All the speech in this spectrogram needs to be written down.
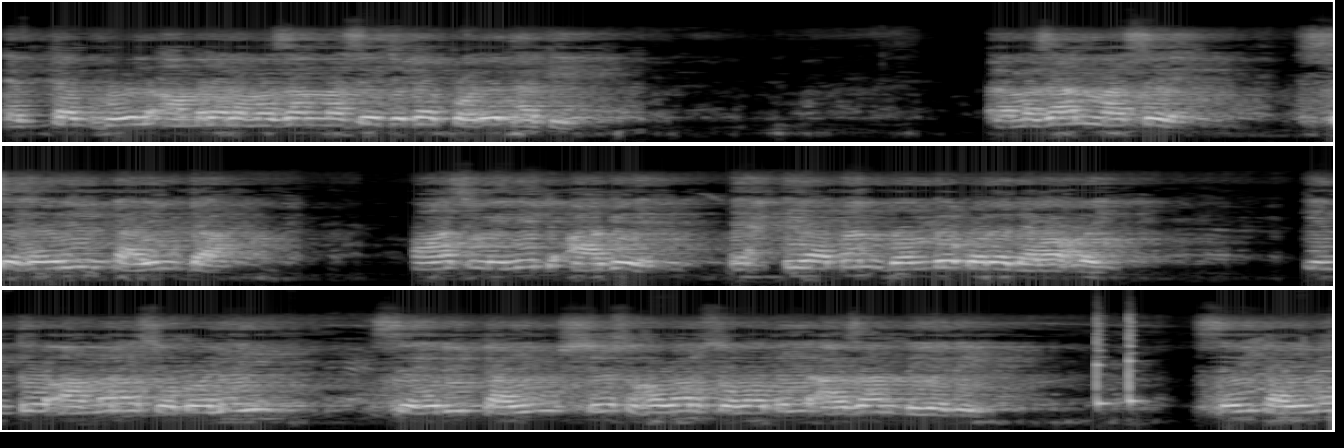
একটা ভুল আমরা রমজান মাসে যেটা করে থাকি রমজান মাসে সেহরির টাইমটা পাঁচ মিনিট আগে এহতিয়াতান বন্ধ করে দেওয়া হয় কিন্তু আমরা সকলেই সেহরির টাইম শেষ হওয়ার সময়তেই আজান দিয়ে দিই সেই টাইমে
